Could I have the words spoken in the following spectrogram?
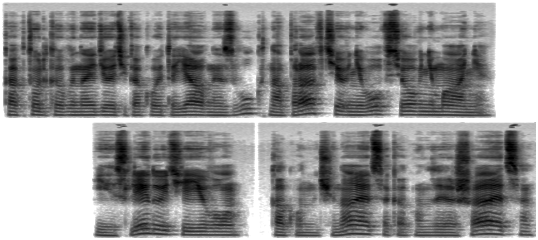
Как только вы найдете какой-то явный звук, направьте в него все внимание и исследуйте его, как он начинается, как он завершается.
